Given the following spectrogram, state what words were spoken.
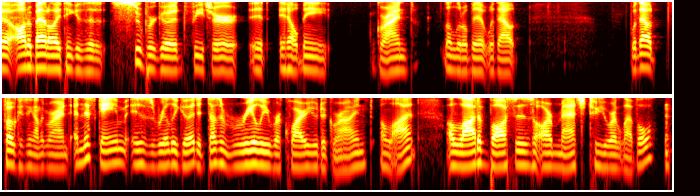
uh, auto battle I think is a super good feature. It it helped me grind a little bit without without focusing on the grind. And this game is really good. It doesn't really require you to grind a lot. A lot of bosses are matched to your level, so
